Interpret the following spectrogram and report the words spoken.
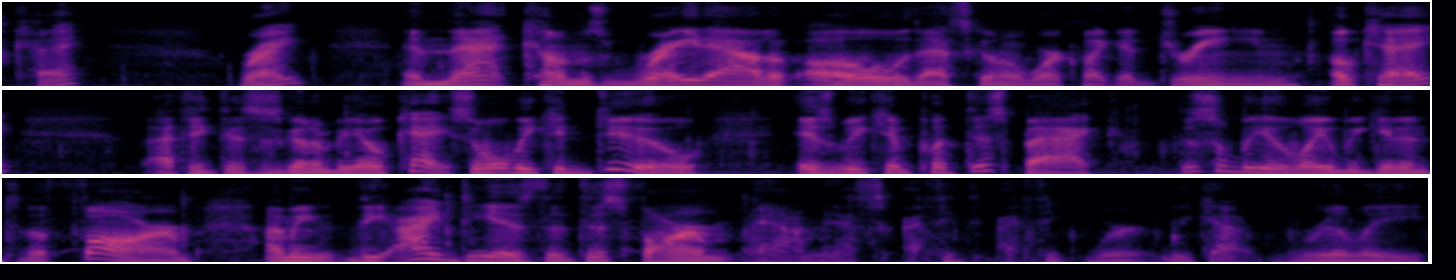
Okay. Right? And that comes right out of... Oh, that's going to work like a dream. Okay. I think this is going to be okay. So what we could do is we can put this back. This will be the way we get into the farm. I mean, the idea is that this farm. I mean, I think I think we're we got really,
